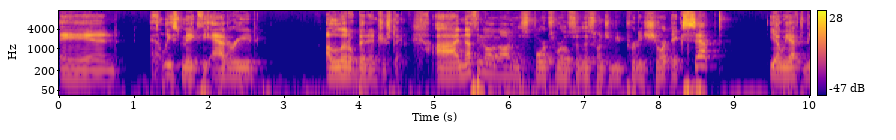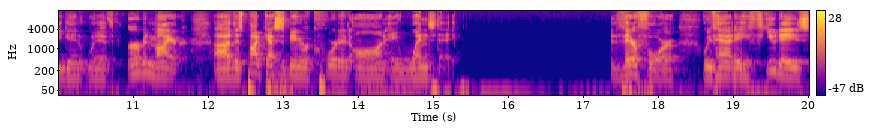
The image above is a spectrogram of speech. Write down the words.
and at least make the ad read a little bit interesting. Uh, nothing going on in the sports world, so this one should be pretty short, except. Yeah, we have to begin with Urban Meyer. Uh, this podcast is being recorded on a Wednesday. Therefore, we've had a few days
